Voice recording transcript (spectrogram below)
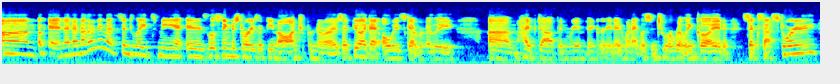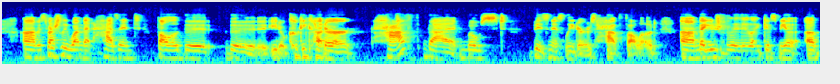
Um, okay, and then another thing that scintillates me is listening to stories of female entrepreneurs. I feel like I always get really um, hyped up and reinvigorated when I listen to a really good success story, um, especially one that hasn't followed the the you know cookie cutter path that most business leaders have followed. Um, that usually like gives me a, a,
